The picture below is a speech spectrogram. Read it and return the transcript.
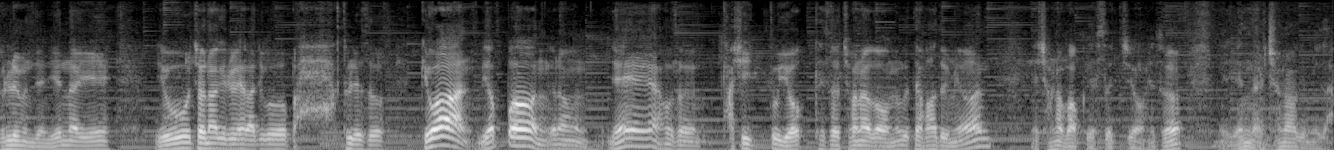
누르면 되는 옛날에 요 전화기를 해가지고 막 돌려서 교환 몇 번 그러면 예 하고서 다시 또 역해서 전화가 오면 그때 받으면 예, 전화 받고 했었죠. 해서 예, 옛날 전화기입니다.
